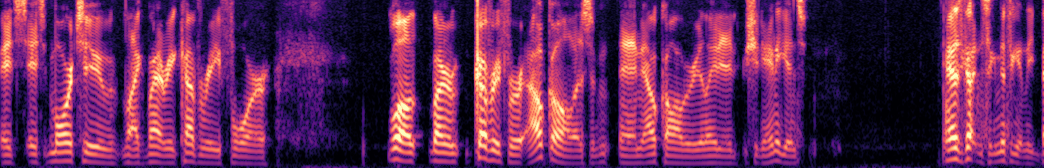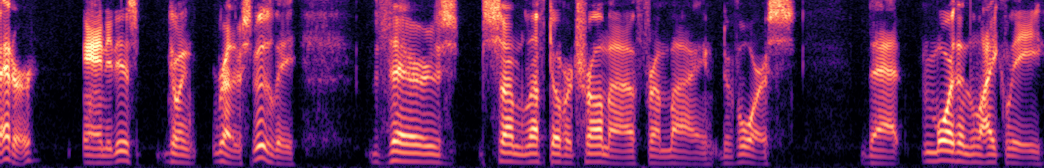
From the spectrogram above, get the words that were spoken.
it's it's more to like my recovery for, well, my recovery for alcoholism and alcohol related shenanigans has gotten significantly better, and it is going rather smoothly. There's some leftover trauma from my divorce that more than likely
